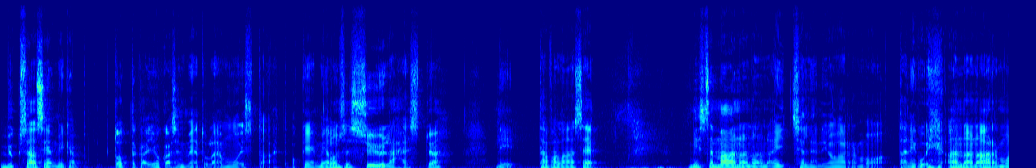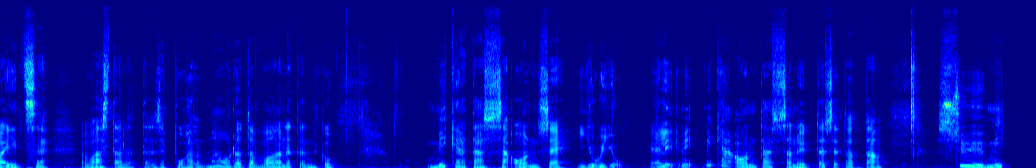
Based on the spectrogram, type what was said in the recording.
yksi asia, mikä totta kai jokaisen meidän tulee muistaa, että okei, meillä on se syy lähestyä, niin tavallaan se, missä mä annan aina itselleni armoa, tai niin kuin annan armoa itse vastaanottelen se puhelun. Mä odotan vaan, että niin kuin, mikä tässä on se juju. Eli mikä on tässä nyt se tota, syy, mit,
